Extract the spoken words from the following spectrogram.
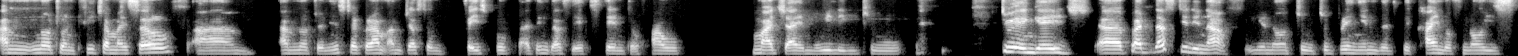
I'm not on Twitter myself. Um, I'm not on Instagram. I'm just on Facebook. I think that's the extent of how much I'm willing to to engage. Uh, but that's still enough, you know, to, to bring in the, the kind of noise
